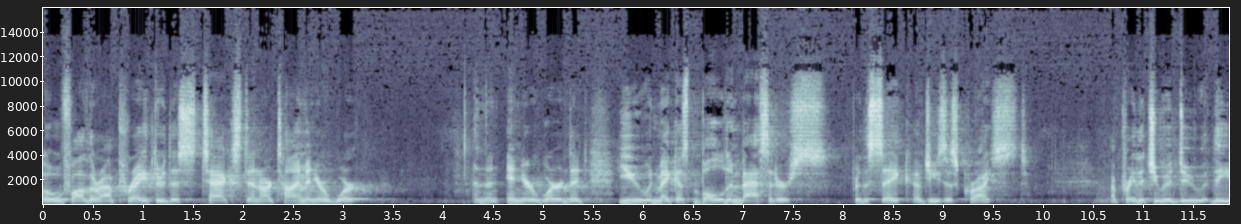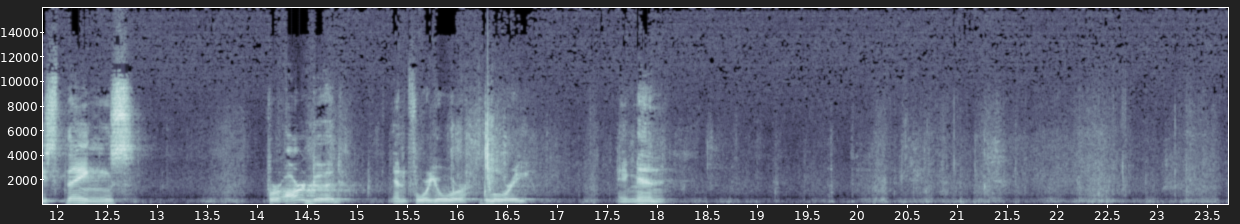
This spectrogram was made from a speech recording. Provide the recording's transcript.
Oh, Father, I pray through this text and our time in your word, and in your word that you would make us bold ambassadors for the sake of Jesus Christ. I pray that you would do these things for our good and for your glory. Amen.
